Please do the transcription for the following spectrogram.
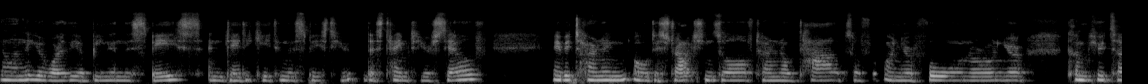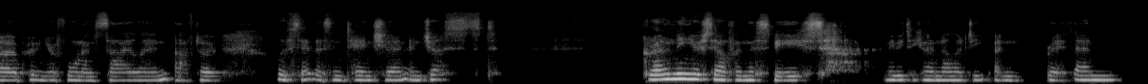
knowing that you're worthy of being in this space and dedicating this space to you, this time to yourself maybe turning all distractions off, turning all tabs off on your phone or on your computer, putting your phone on silent after we've set this intention and just grounding yourself in this space. Maybe taking another deep in breath in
